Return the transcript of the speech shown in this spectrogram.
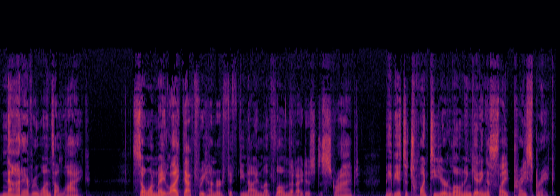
Not everyone's alike. Someone may like that 359 month loan that I just described. Maybe it's a 20 year loan and getting a slight price break.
